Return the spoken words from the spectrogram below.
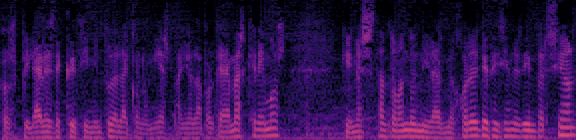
los pilares de crecimiento de la economía española porque además queremos que no se están tomando ni las mejores decisiones de inversión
